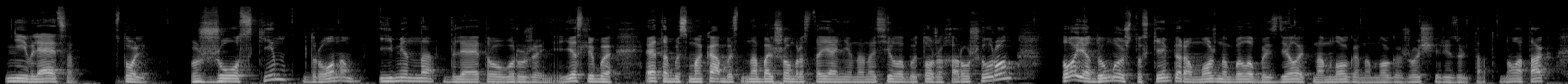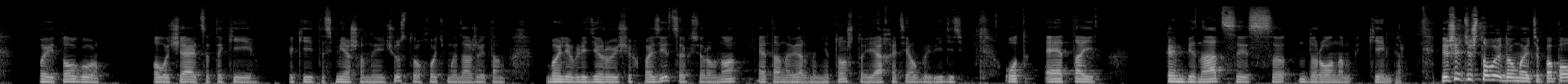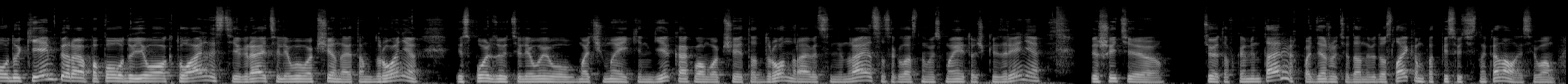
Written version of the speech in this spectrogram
не является столь жестким дроном именно для этого вооружения. Если бы это бы смока бы на большом расстоянии наносила бы тоже хороший урон, то я думаю, что с кемпером можно было бы сделать намного-намного жестче результат. Ну а так, по итогу, получается такие какие-то смешанные чувства, хоть мы даже и там были в лидирующих позициях, все равно это, наверное, не то, что я хотел бы видеть от этой комбинации с дроном Кемпер. Пишите, что вы думаете по поводу Кемпера, по поводу его актуальности. Играете ли вы вообще на этом дроне? Используете ли вы его в матчмейкинге? Как вам вообще этот дрон? Нравится, не нравится? Согласно вы с моей точкой зрения. Пишите все это в комментариях. Поддерживайте данный видос лайком. Подписывайтесь на канал, если вам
